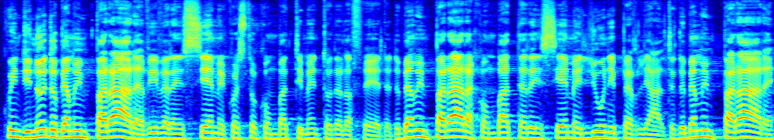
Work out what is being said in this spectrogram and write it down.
Quindi noi dobbiamo imparare a vivere insieme questo combattimento della fede, dobbiamo imparare a combattere insieme gli uni per gli altri, dobbiamo imparare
